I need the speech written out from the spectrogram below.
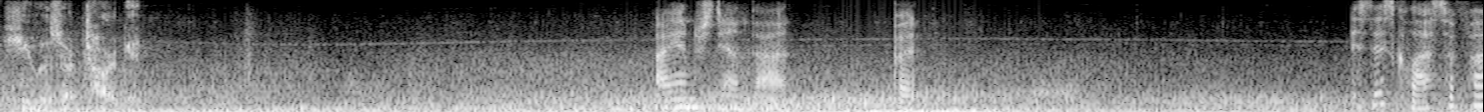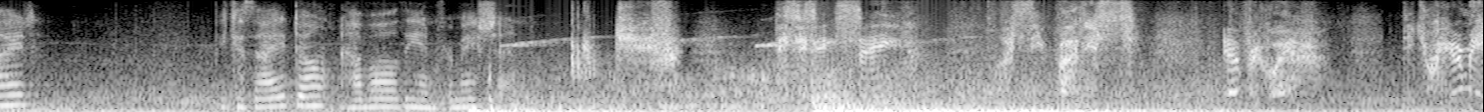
She was our target. I understand that, but... Is this classified? Because I don't have all the information. Chief, this is insane. I see banished everywhere. Did you hear me?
